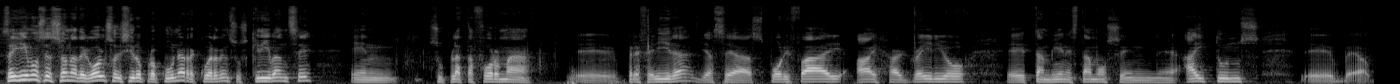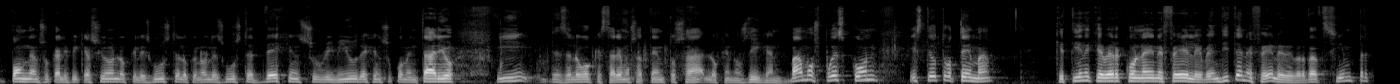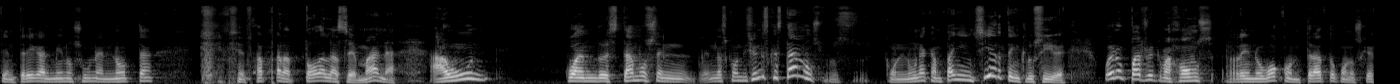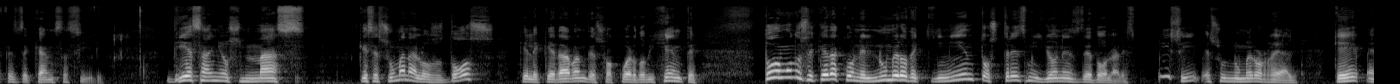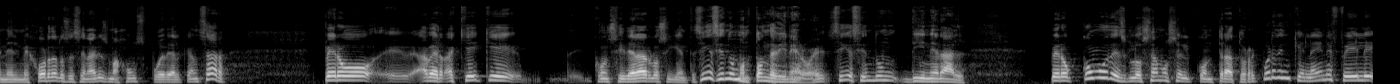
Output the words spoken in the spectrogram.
Seguimos en Zona de Gol, soy Ciro Procuna, recuerden, suscríbanse en su plataforma eh, preferida, ya sea Spotify, iHeartRadio, eh, también estamos en eh, iTunes, pongan su calificación, lo que les guste, lo que no les guste, dejen su review, dejen su comentario y desde luego que estaremos atentos a lo que nos digan. Vamos pues con este otro tema que tiene que ver con la NFL. Bendita NFL, de verdad, siempre te entrega al menos una nota que da para toda la semana, aún cuando estamos en, las condiciones que estamos, pues, con una campaña incierta inclusive. Bueno, Patrick Mahomes renovó contrato con los jefes de Kansas City. Diez años más, que se suman a los dos que le quedaban de su acuerdo vigente. Todo el mundo se queda con el número de 503 millones de dólares. Y sí, es un número real, que en el mejor de los escenarios Mahomes puede alcanzar. Pero, eh, a ver, aquí hay que considerar lo siguiente. Sigue siendo un montón de dinero, ¿eh? sigue siendo un dineral. Pero ¿cómo desglosamos el contrato? Recuerden que en la NFL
